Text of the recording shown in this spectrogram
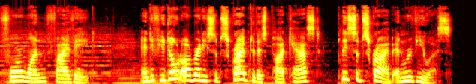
4158. And if you don't already subscribe to this podcast, please subscribe and review us.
